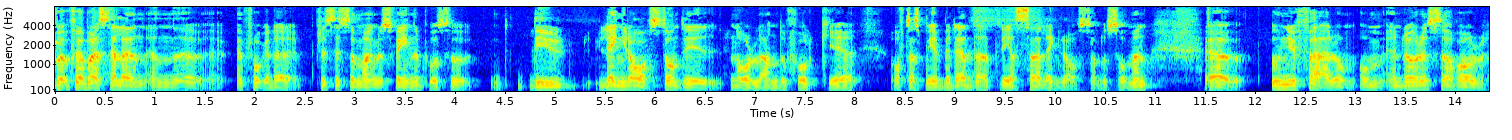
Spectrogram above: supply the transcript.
Får, får, jag bara ställa en, en, eh, en, fråga där? Precis som Magnus var inne på så det är ju längre avstånd i Norrland och folk är oftast mer beredda att resa längre avstånd och så. Men eh, ungefär om, om en rörelse har,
